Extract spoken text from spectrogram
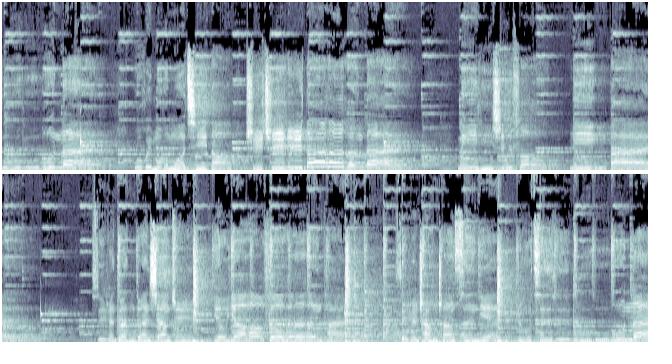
无奈，我会默默祈祷，痴痴等待，你是否明白？虽然短短相聚又要分开。虽然常常思念如此无奈，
